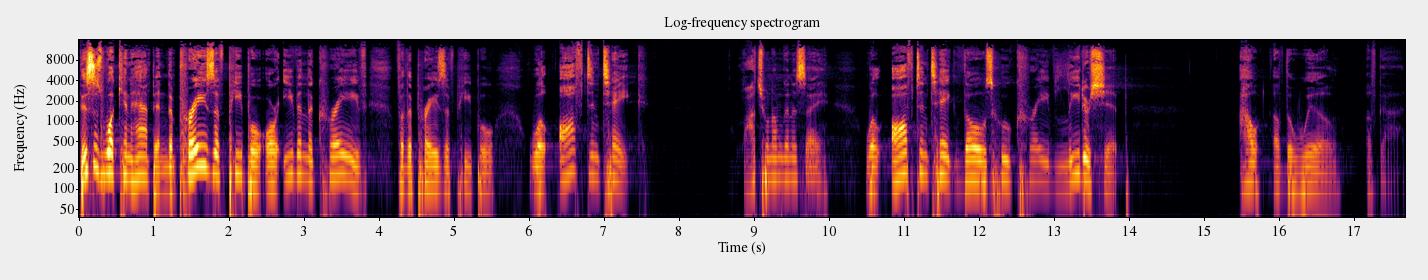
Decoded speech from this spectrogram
this is what can happen. The praise of people, or even the crave for the praise of people, will often take, watch what I'm going to say, will often take those who crave leadership out of the will of God.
